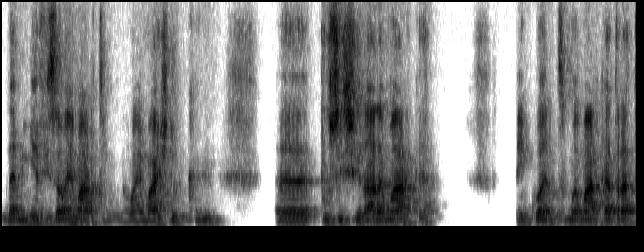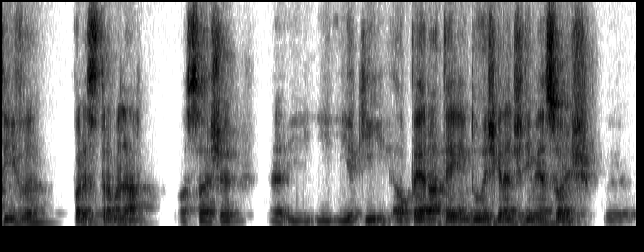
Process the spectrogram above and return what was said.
na minha visão, é marketing, não é mais do que uh, posicionar a marca enquanto uma marca atrativa para se trabalhar. Ou seja, uh, e, e, aqui opera até em duas grandes dimensões. Uh,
